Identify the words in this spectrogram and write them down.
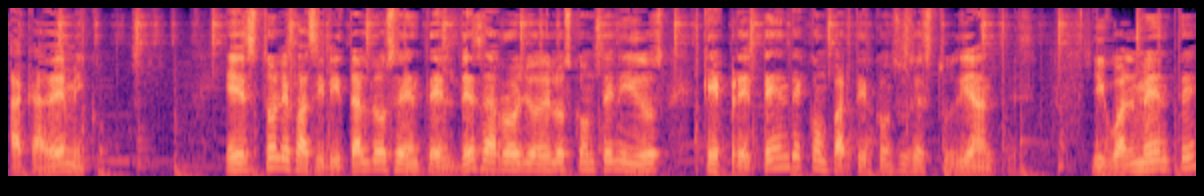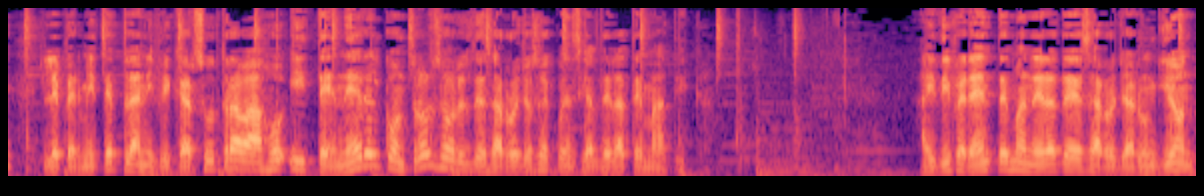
académico. Esto le facilita al docente el desarrollo de los contenidos que pretende compartir con sus estudiantes. Igualmente, le permite planificar su trabajo y tener el control sobre el desarrollo secuencial de la temática. Hay diferentes maneras de desarrollar un guion.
